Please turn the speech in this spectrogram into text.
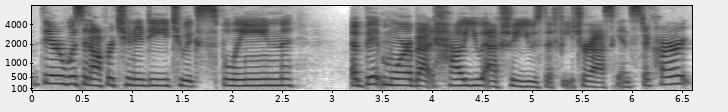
there was an opportunity to explain a bit more about how you actually use the feature Ask Instacart.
